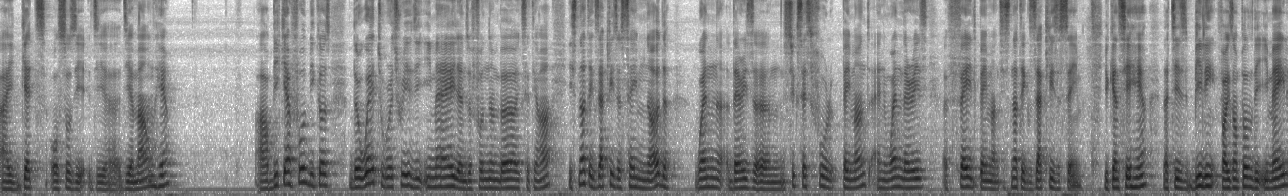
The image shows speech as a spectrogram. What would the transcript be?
I get also the the, uh, the amount here uh, be careful because the way to retrieve the email and the phone number etc is not exactly the same node when there is a um, successful payment and when there is a failed payment it's not exactly the same you can see here that is billing for example the email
